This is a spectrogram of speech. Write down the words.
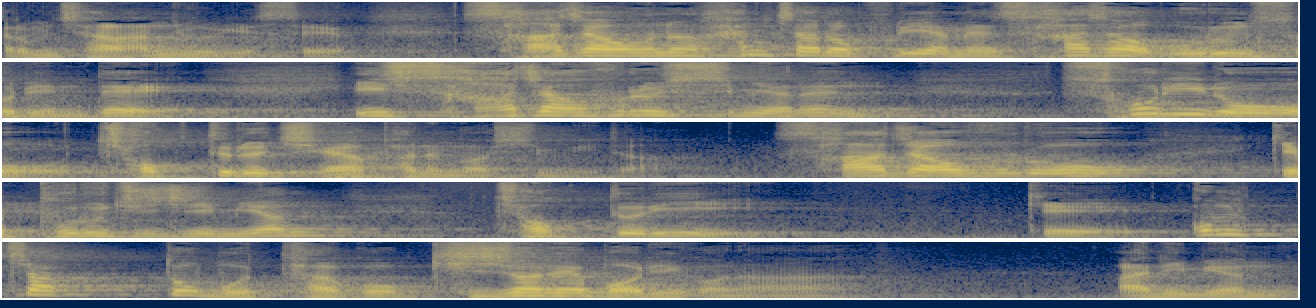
여러분 잘 안 모르겠어요. 사자후는 한자로 풀이하면 사자 울음소리인데 이 사자후를 쓰면은 소리로 적들을 제압하는 것입니다. 사자후로 이렇게 부르짖으면 적들이 이렇게 꼼짝도 못하고 기절해 버리거나 아니면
